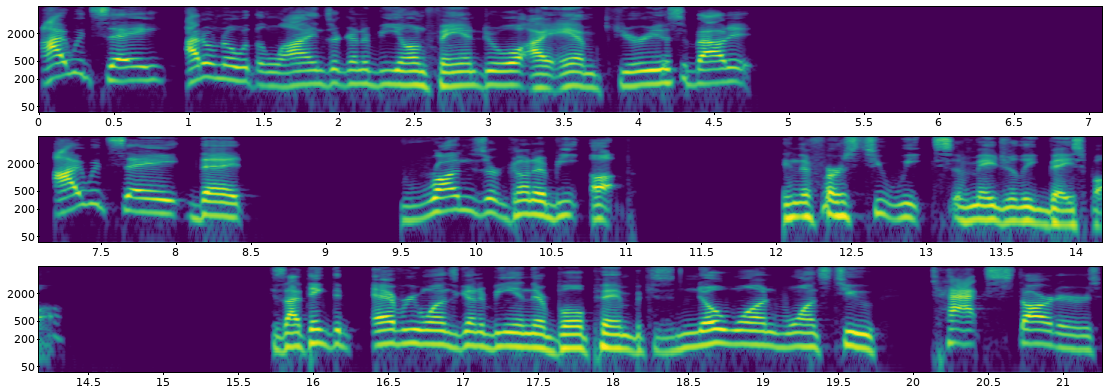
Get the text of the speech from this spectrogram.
I would say I don't know what the lines are going to be on FanDuel. I am curious about it. I would say that runs are going to be up in the first two weeks of Major League Baseball. Because I think that everyone's going to be in their bullpen because no one wants to tax starters.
